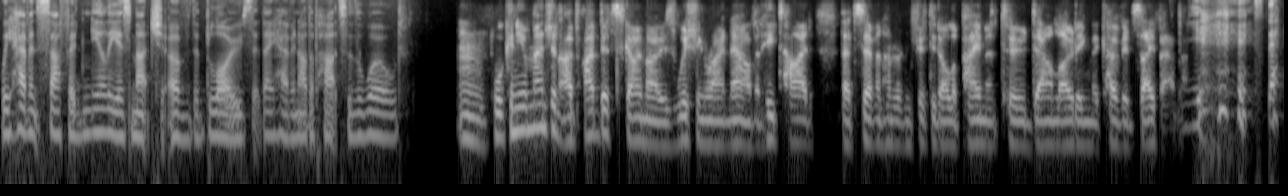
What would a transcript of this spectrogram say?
we haven't suffered nearly as much of the blows that they have in other parts of the world Mm. Well, can you imagine? I, I, bet ScoMo is wishing right now that he tied that $750 payment to downloading the COVID Safe app. Yes, that,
